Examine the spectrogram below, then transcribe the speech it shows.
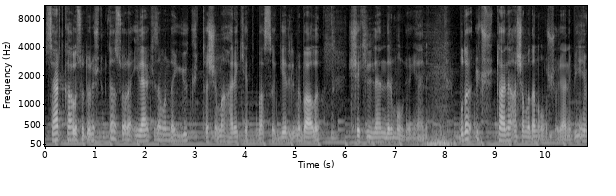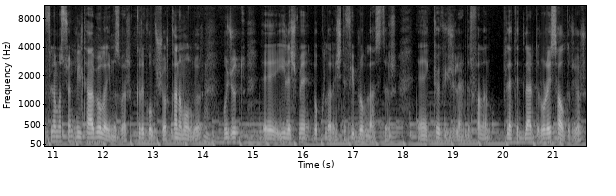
Sert kallusa dönüştükten sonra ileriki zamanda yük, taşıma, hareket, bası, gerilme bağlı şekillendirme oluyor yani. Bu da üç tane aşamadan oluşuyor. Yani bir enflamasyon iltihabi olayımız var. Kırık oluşuyor, kanama oluyor. Vücut e, iyileşme dokuları işte fibroblastır, e, kök hücrelerdir falan, platetlerdir. Orayı saldırıyor.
